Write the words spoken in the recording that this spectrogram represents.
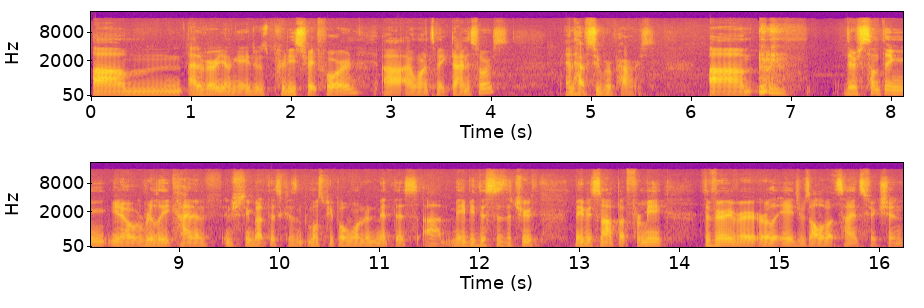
Um, at a very young age, it was pretty straightforward. Uh, I wanted to make dinosaurs and have superpowers. Um, there's something you know really kind of interesting about this because most people won't admit this. Uh, maybe this is the truth, maybe it's not. But for me, the very very early age, it was all about science fiction.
